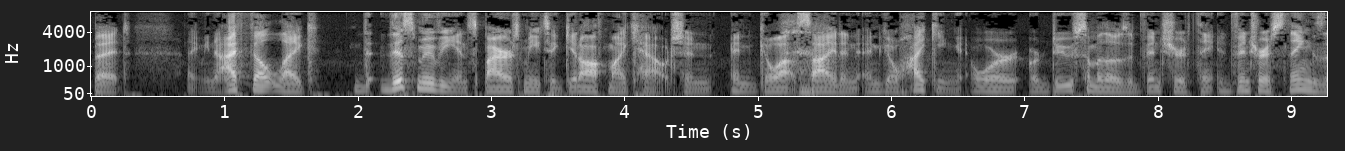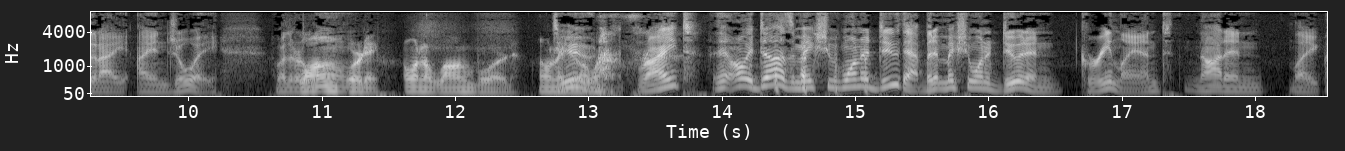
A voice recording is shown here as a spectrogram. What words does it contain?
But I mean, I felt like th- this movie inspires me to get off my couch and, and go outside and, and go hiking or, or do some of those adventure th- adventurous things that I, I enjoy. Whether longboarding, I want a longboard. I want Dude, to go. right? Oh, it does. It makes you want to do that, but it makes you want to do it in Greenland, not in like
